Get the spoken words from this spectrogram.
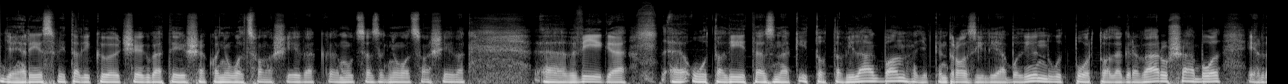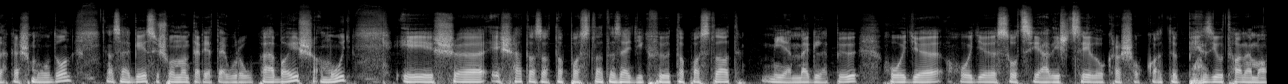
ugye ilyen részvételi költségvetések a 80-as évek, múlt 80-as évek eh, vége eh, óta léteznek itt-ott a világban, egyébként Brazíliából indult, Porto Alegre városából, érdekes módon az egész, és onnan terjedt Európába is amúgy, és, eh, és hát az a tapasztalat, az egyik fő tapasztalat, milyen meglepő, hogy, hogy szociális célokra sokkal több pénz jut, hanem a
